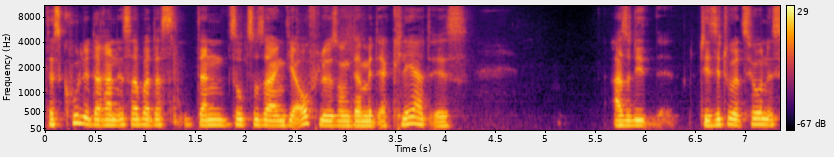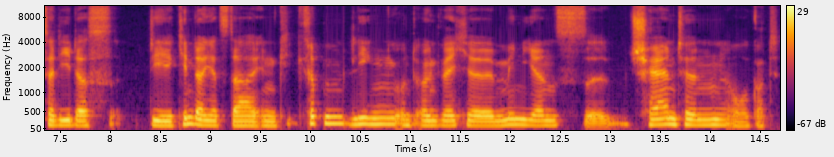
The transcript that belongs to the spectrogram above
Das Coole daran ist aber, dass dann sozusagen die Auflösung damit erklärt ist. Also die, die Situation ist ja die, dass die Kinder jetzt da in Krippen liegen und irgendwelche Minions äh, chanten, oh Gott,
